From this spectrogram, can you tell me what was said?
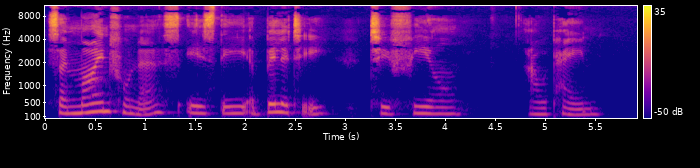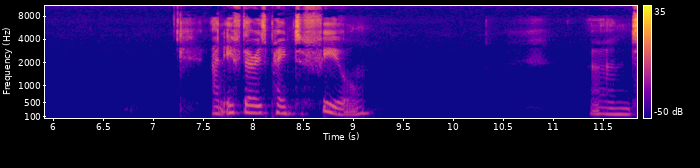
So, mindfulness is the ability to feel our pain. And if there is pain to feel, and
